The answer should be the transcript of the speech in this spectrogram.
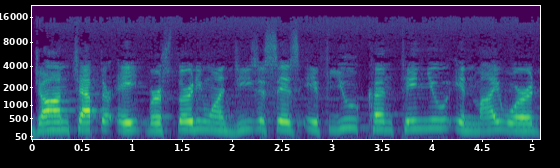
John chapter 8, verse 31, Jesus says, If you continue in my word,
